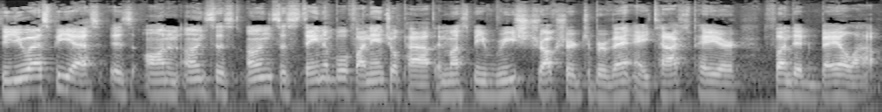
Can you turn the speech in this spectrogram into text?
the USPS is on an unsus- unsustainable financial path and must be restructured to prevent a taxpayer funded bailout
